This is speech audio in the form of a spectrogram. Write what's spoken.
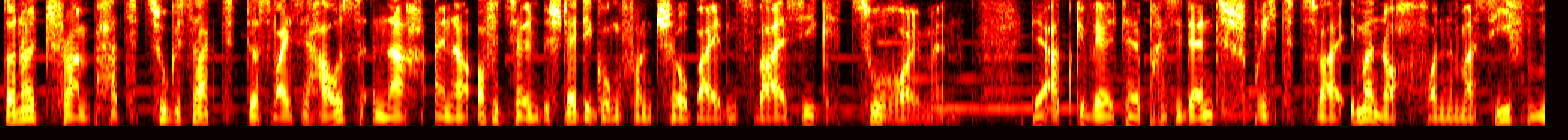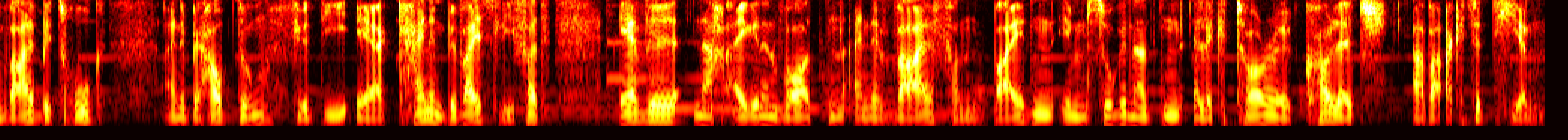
Donald Trump hat zugesagt, das Weiße Haus nach einer offiziellen Bestätigung von Joe Bidens Wahlsieg zu räumen. Der abgewählte Präsident spricht zwar immer noch von massivem Wahlbetrug, eine Behauptung, für die er keinen Beweis liefert, er will nach eigenen Worten eine Wahl von Biden im sogenannten Electoral College aber akzeptieren.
